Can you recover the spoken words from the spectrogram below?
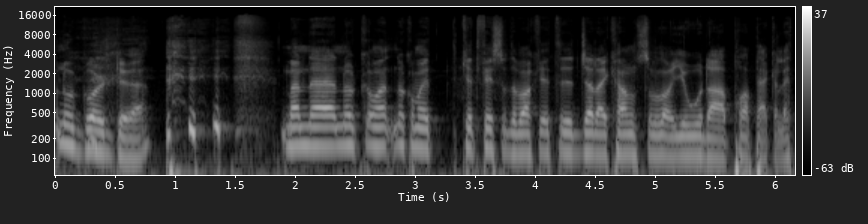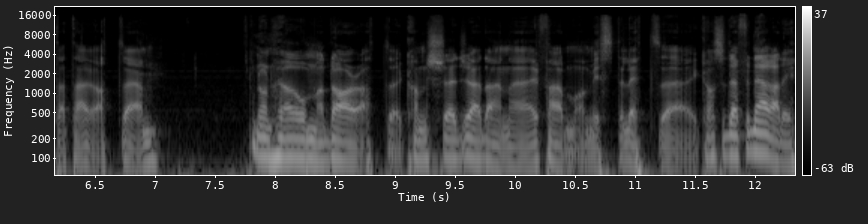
Og nå er Gore død. men eh, nå kommer, nå kommer Kit Fisto tilbake til Jedi Council, og Yoda påpeker litt dette her at eh, når han hører om Nadar, at eh, kanskje Jediene er i ferd med å miste litt eh, Hva som definerer de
